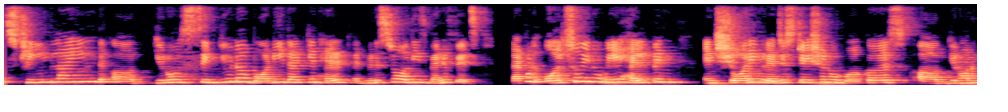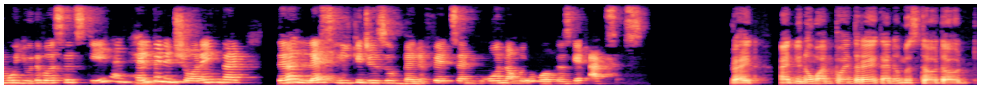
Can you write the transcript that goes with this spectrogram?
streamlined, uh, you know, singular body that can help administer all these benefits. That will also, in a way, help in ensuring registration of workers, uh, you know, on a more universal scale, and help in ensuring that there are less leakages of benefits and more number of workers get access. Right, and you know, one point that I kind of missed out out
